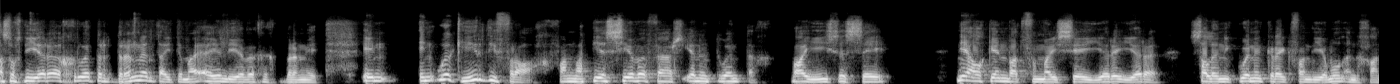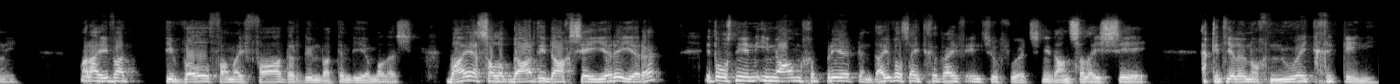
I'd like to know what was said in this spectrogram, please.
asof die Here 'n groter dringendheid in my eie lewe gebring het. En en ook hierdie vraag van Matteus 7 vers 21 waar Jesus sê: Nie elkeen wat vir my sê Here, Here, sal in die koninkryk van die hemel ingaan nie, maar hy wat die wil van my Vader doen wat in die hemel is. Baie sal op daardie dag sê Here, Here, het ons nie in U naam gepreek en duiwels uitgedryf en so voorts nie, dan sal hy sê ek het julle nog nooit geken nie.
